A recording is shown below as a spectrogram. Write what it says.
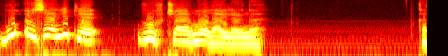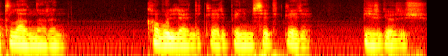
Bu özellikle ruh çağırma olaylarına katılanların kabullendikleri, benimsedikleri bir görüş.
